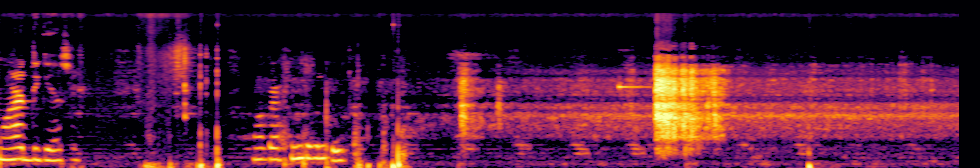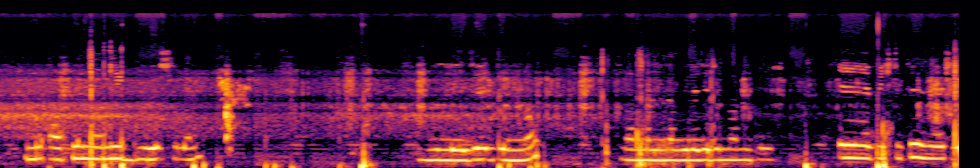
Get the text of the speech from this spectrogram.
মরার দিকে আছে। আমার ক্রাফটিং টেবিল কই? এখন অনেক ঘুরেছিলাম ভিলেজের জন্য? নর্মালি না ভিলেজের জন্য এ, বৃষ্টিতে হয়েছে।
